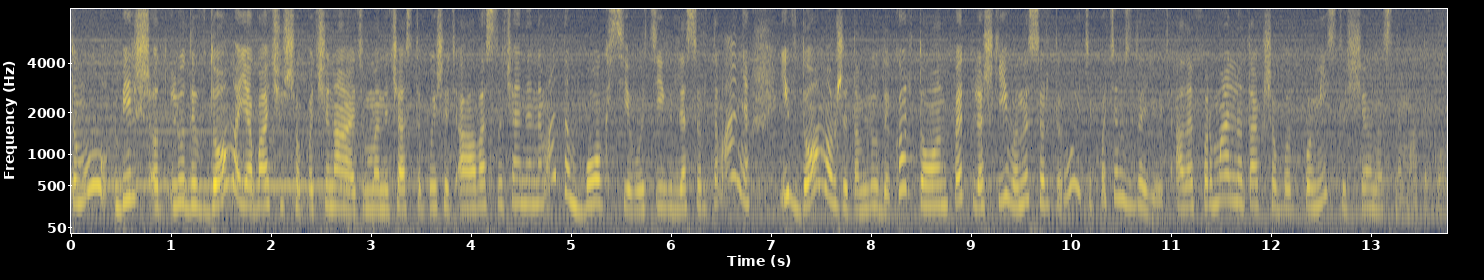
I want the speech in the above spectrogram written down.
Тому більш от люди вдома, я бачу, що починають. У мене часто пишуть, а у вас звичайно немає там боксів оцих для сортування. І вдома вже там люди картон, пет-пляшки, вони сортирують і потім здають. Але формально так, щоб от по місту ще у нас немає такого.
